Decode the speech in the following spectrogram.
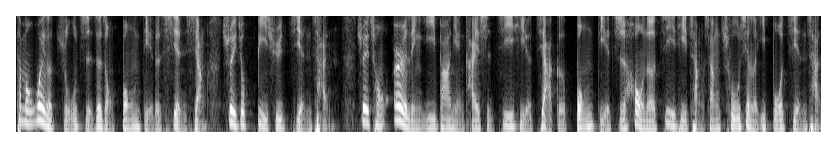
他们为了阻止这种崩跌的现象，所以就必须减产。所以从二零一八年开始，记忆体的价格崩跌之后呢，记忆体厂商出现了一波减产，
